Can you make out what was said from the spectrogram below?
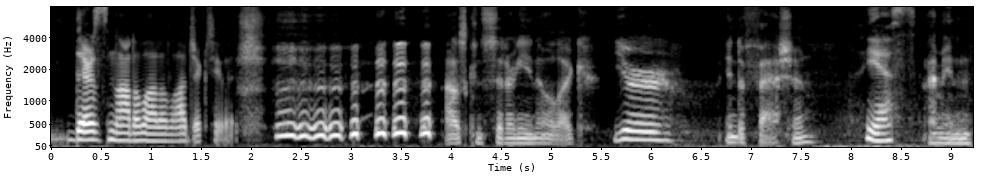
there's not a lot of logic to it. I was considering, you know, like you're into fashion. Yes. I mean,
